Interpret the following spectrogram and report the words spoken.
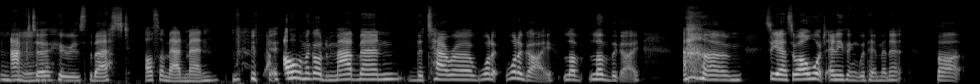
Mhm. actor who is the best. Also, Mad Men. oh my god, Mad Men, The Terror, what a, what a guy. Love love the guy. Um so yeah, so I'll watch anything with him in it. But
